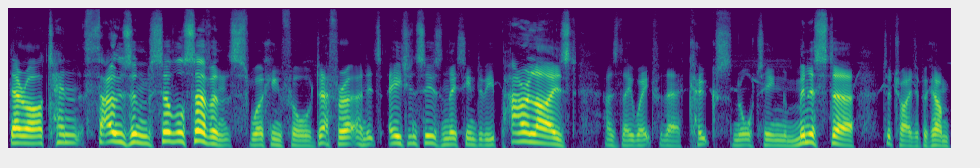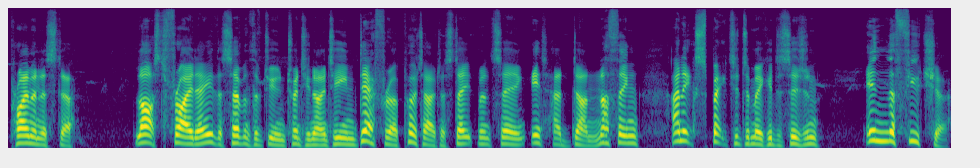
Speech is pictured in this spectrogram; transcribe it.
There are 10,000 civil servants working for DEFRA and its agencies, and they seem to be paralysed as they wait for their coke snorting minister to try to become Prime Minister. Last Friday, the 7th of June 2019, DEFRA put out a statement saying it had done nothing and expected to make a decision in the future.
